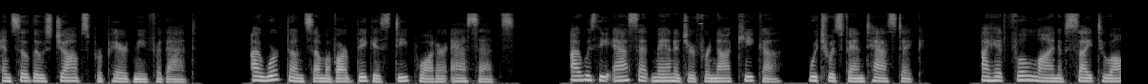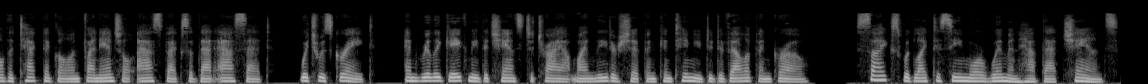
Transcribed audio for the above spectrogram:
and so those jobs prepared me for that. I worked on some of our biggest deepwater assets. I was the asset manager for Na Kika, which was fantastic. I had full line of sight to all the technical and financial aspects of that asset, which was great and really gave me the chance to try out my leadership and continue to develop and grow. Sykes would like to see more women have that chance,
